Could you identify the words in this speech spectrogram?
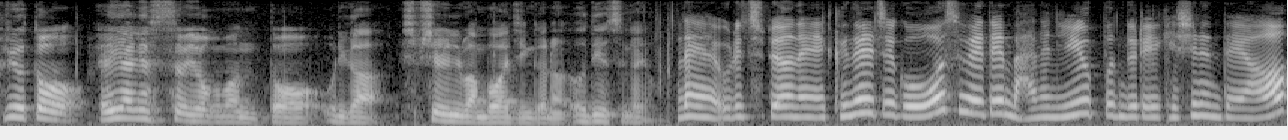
그리고 또 ARS 요금은 또 우리가 17일반 모아진 거는 어디에 쓴가요? 네, 우리 주변에 그늘지고 소외된 많은 이웃분들이 계시는데요.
